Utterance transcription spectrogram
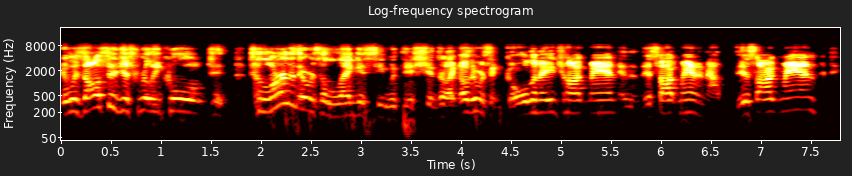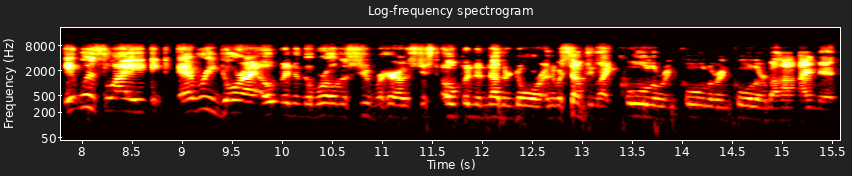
It was also just really cool to, to learn that there was a legacy with this shit. They're like, oh, there was a Golden Age Hawkman, and then this Hawkman, and now this Hawkman. It was like every door I opened in the world of superheroes just opened another door, and there was something like cooler and cooler and cooler behind it.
